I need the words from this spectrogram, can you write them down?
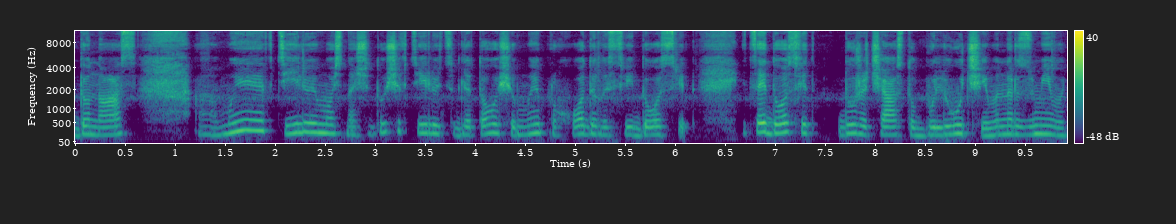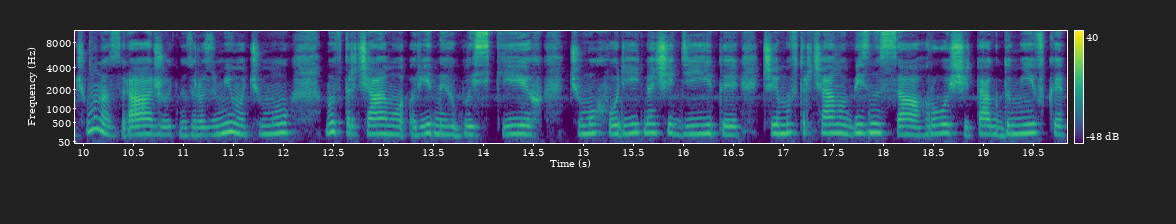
до нас, ми втілюємось, наші душі втілюються для того, щоб ми проходили свій досвід. І цей досвід дуже часто болючий. Ми не розуміємо, чому нас зраджують, не зрозуміємо, чому ми втрачаємо рідних, близьких, чому хворіють наші діти, чи ми втрачаємо бізнеса, гроші, так, домівки.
